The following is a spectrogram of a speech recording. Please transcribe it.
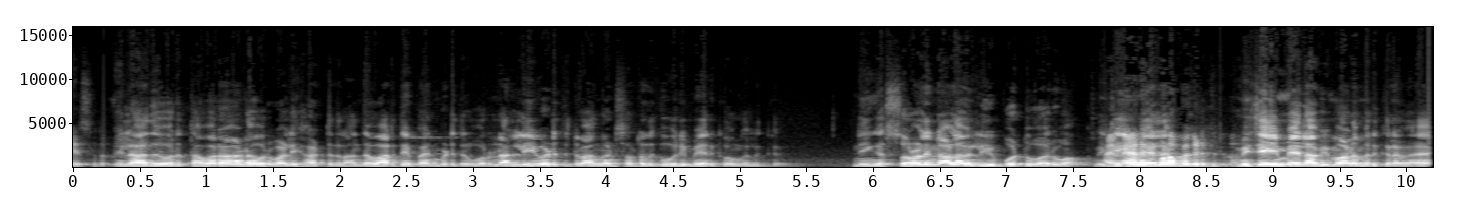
பேசுறது? இல்லை அது ஒரு தவறான ஒரு வழிகாட்டுதல். அந்த வார்த்தையை பயன்படுத்து ஒரு நாள் லீவ் எடுத்துட்டு வாங்கன்னு சொல்றதுக்கு உரிமை இருக்கு உங்களுக்கு. நீங்கள் சொல்லலைனால அவன் லீவ் போட்டு வருவான். விஜய் மேல விஜய் மேல அபிமானம் இருக்கிறவன்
